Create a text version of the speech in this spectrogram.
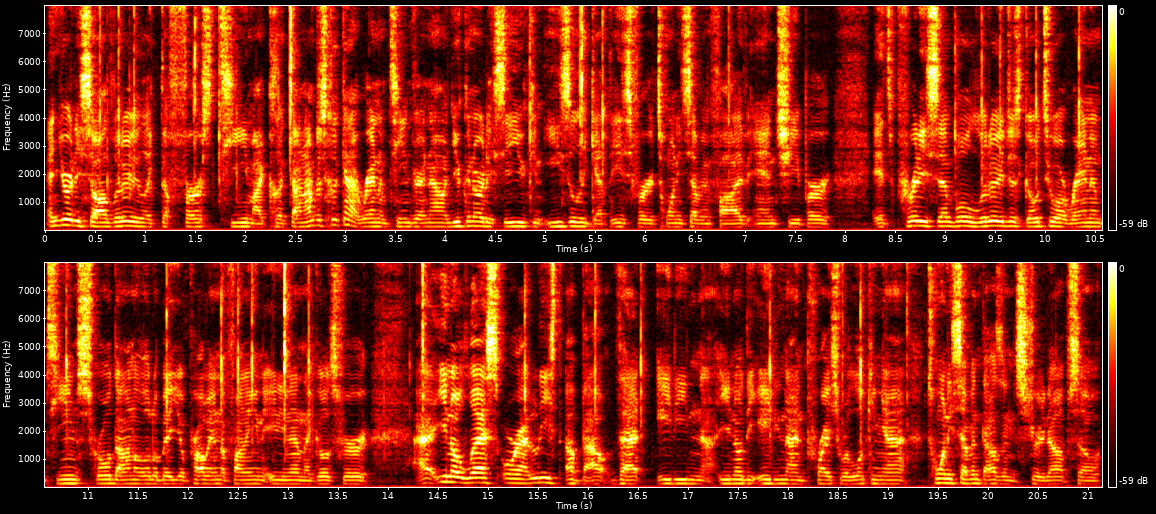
And you already saw literally like the first team I clicked on. I'm just clicking at random teams right now, and you can already see you can easily get these for 27.5 and cheaper. It's pretty simple. Literally just go to a random team, scroll down a little bit. You'll probably end up finding an 89 that goes for uh, you know less or at least about that 89 you know the 89 price we're looking at 27,000 straight up. So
